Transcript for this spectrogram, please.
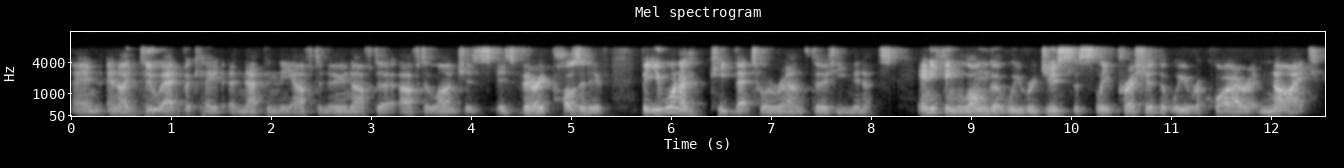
And, and I do advocate a nap in the afternoon after after lunch is is very positive, but you want to keep that to around 30 minutes. Anything longer, we reduce the sleep pressure that we require at night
